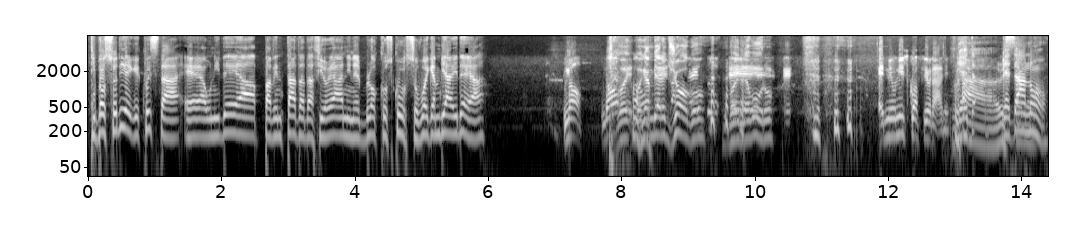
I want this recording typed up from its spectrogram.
Ti posso dire che questa è un'idea paventata da Fiorani nel blocco scorso. Vuoi cambiare idea? No, no. Vuoi, vuoi cambiare gioco? Vuoi il lavoro? E mi unisco a Fiorani. Ah, Gaetano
